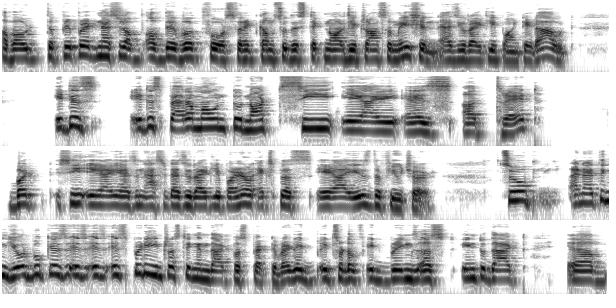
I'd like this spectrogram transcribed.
about the preparedness of, of their workforce when it comes to this technology transformation as you rightly pointed out it is it is paramount to not see ai as a threat but see ai as an asset as you rightly pointed out x plus ai is the future so and i think your book is is is, is pretty interesting in that perspective right? It, it sort of it brings us into that uh,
